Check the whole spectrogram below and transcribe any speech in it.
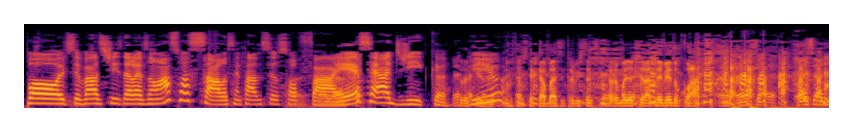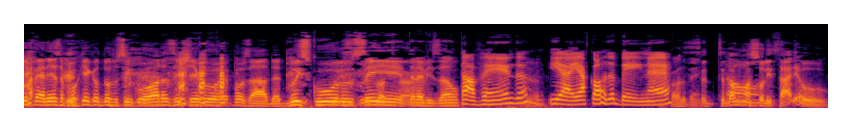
pode. Você vai assistir televisão na sua sala, sentado no seu sofá. Essa é a dica. Cris, Viu? não temos que acabar essa entrevista antes que eu tirar a TV do quarto. É, essa, essa é a diferença, por que que eu durmo 5 horas e chego repousado. É no escuro, No escuro, sem total. televisão. Tá vendo? E aí acorda bem, né? Acordo bem. Você, dorme numa Pronto. solitária ou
